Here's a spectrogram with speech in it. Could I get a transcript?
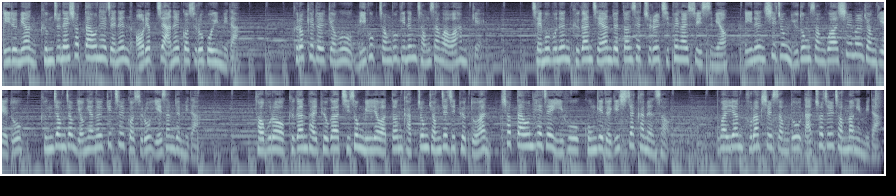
이르면 금준의 셧다운 해제는 어렵지 않을 것으로 보입니다. 그렇게 될 경우 미국 정부 기능 정상화와 함께 재무부는 그간 제한됐던 세출을 집행할 수 있으며 이는 시중 유동성과 실물 경기에도 긍정적 영향을 끼칠 것으로 예상됩니다. 더불어 그간 발표가 지속 밀려왔던 각종 경제 지표 또한 셧다운 해제 이후 공개되기 시작하면서 관련 불확실성도 낮춰질 전망입니다.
